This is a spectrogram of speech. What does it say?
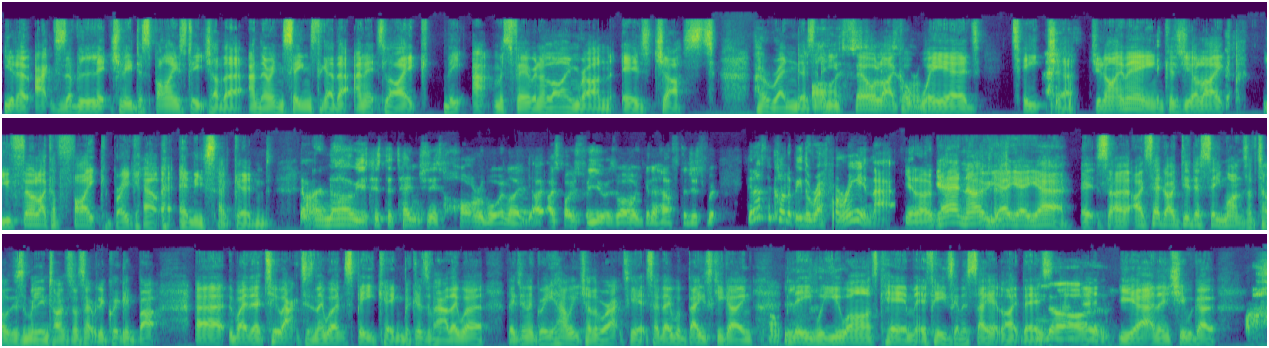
you know actors have literally despised each other and they're in scenes together, and it's like the atmosphere in a line run is just horrendous, Oh, and you feel it's like a weird teacher. Do you know what I mean? Because you're like, you feel like a fight could break out at any second. I know. It's just the tension is horrible, and like I, I suppose for you as well, you're gonna have to just you're gonna have to kind of be the referee in that, you know? Yeah, no, yeah, yeah, yeah. It's. Uh, I said I did a scene once. I've told this a million times. So I'll say it really quickly. But uh, where there are two actors and they weren't speaking because of how they were. They didn't agree how each other were acting it. So they were basically going, "Lee, will you ask him if he's going to say it like this?" No. And then- yeah, and then she would go,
